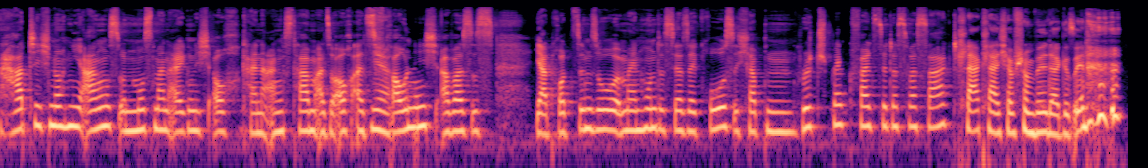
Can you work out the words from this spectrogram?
hatte ich noch nie Angst und muss man eigentlich auch keine Angst haben, also auch als ja. Frau nicht, aber es ist ja trotzdem so, mein Hund ist ja sehr groß, ich habe einen Ridgeback, falls dir das was sagt. Klar, klar, ich habe schon Bilder gesehen.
